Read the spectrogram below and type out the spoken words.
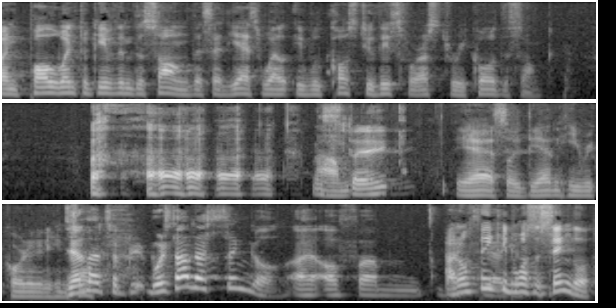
when Paul went to give them the song, they said, yes, well, it will cost you this for us to record the song. Mistake. Yeah, so at the end, he recorded it himself. yeah, that's a was that a single uh, of? Um, I don't think it was a single,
